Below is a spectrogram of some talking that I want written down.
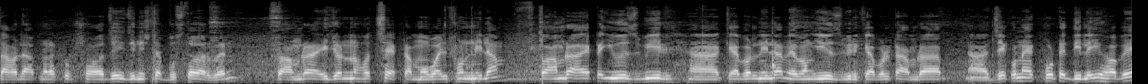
তাহলে আপনারা খুব সহজেই জিনিসটা বুঝতে পারবেন। তো আমরা এই জন্য হচ্ছে একটা মোবাইল ফোন নিলাম। তো আমরা একটা ইউএসবির কেবল নিলাম এবং ইউএসবির কেবলটা আমরা যে কোনো এক পোর্টে দিলেই হবে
